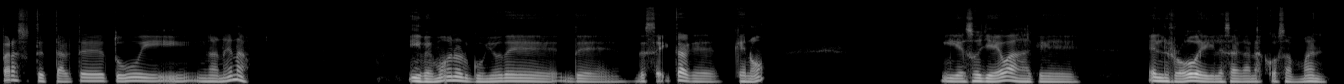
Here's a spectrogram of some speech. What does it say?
para sustentarte tú y, y la nena. Y vemos el orgullo de, de, de Seita que, que no. Y eso lleva a que él robe y le salgan las cosas mal.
